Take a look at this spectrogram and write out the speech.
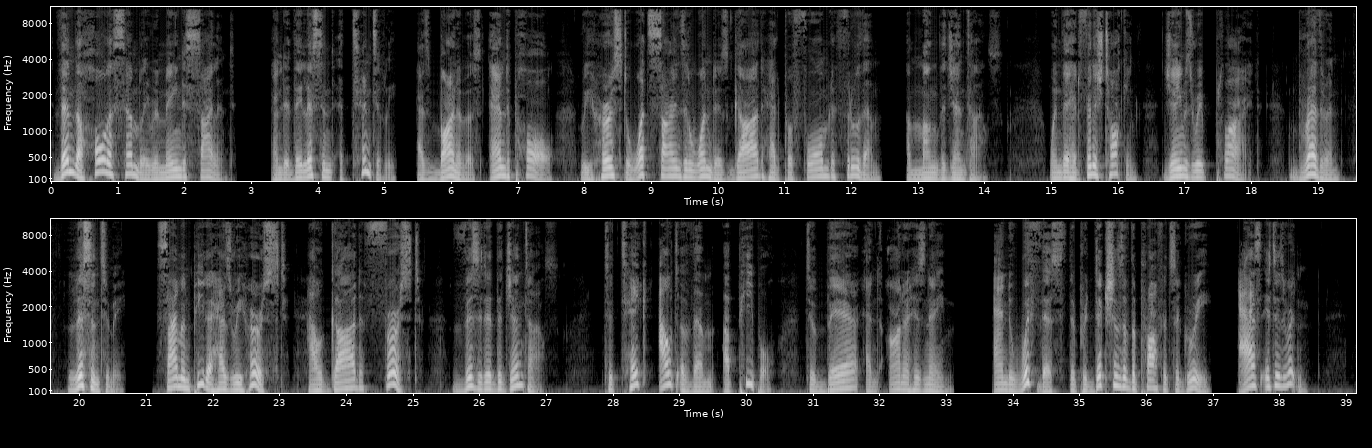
Then the whole assembly remained silent, and they listened attentively as Barnabas and Paul rehearsed what signs and wonders God had performed through them among the Gentiles. When they had finished talking, James replied, Brethren, listen to me. Simon Peter has rehearsed how God first visited the Gentiles to take out of them a people to bear and honor his name. And with this, the predictions of the prophets agree, as it is written,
